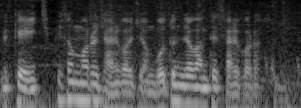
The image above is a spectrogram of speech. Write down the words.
이렇게 HP 선물을 잘 거죠. 모든 적한테 잘 걸었습니다.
